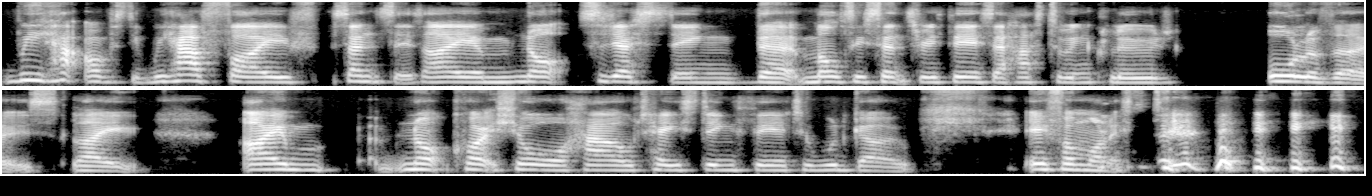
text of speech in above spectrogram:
we have obviously we have five senses. I am not suggesting that multisensory theatre has to include all of those. Like I'm not quite sure how tasting theatre would go, if I'm honest. Charlie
